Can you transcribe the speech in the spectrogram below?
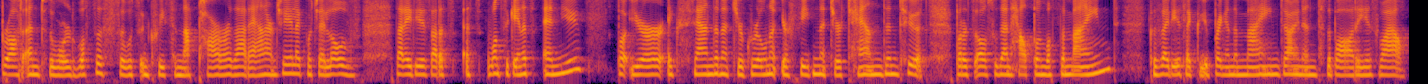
brought into the world with us. So it's increasing that power, that energy, like which I love. That idea is that it's it's once again it's in you, but you're extending it, you're growing it, you're feeding it, you're tending to it. But it's also then helping with the mind because the idea is like you're bringing the mind down into the body as well.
